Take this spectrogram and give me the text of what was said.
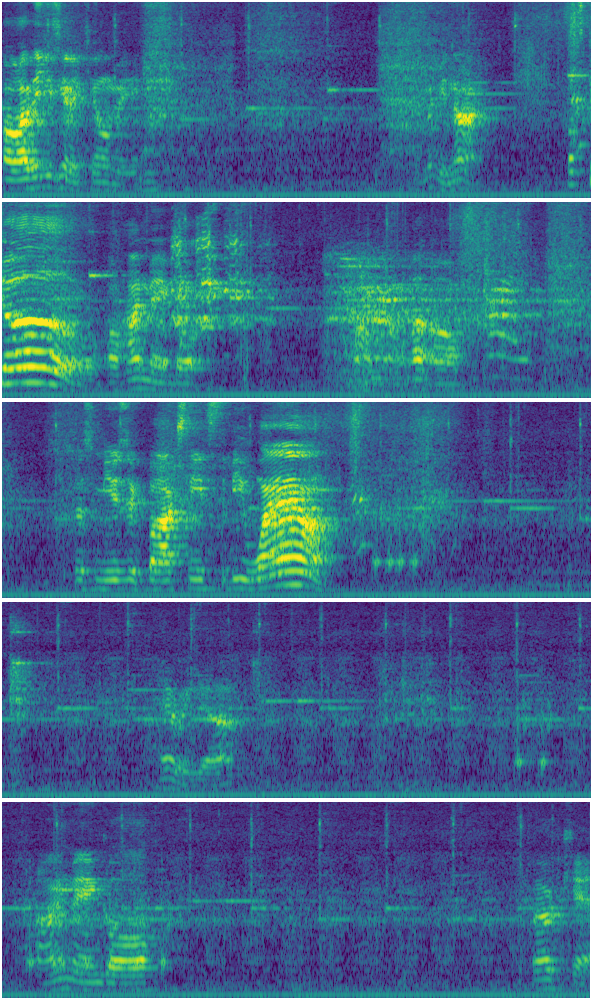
Oh, I think he's gonna kill me. Maybe not. Let's go! Oh, hi, Mango. Oh, no. Uh-oh. This music box needs to be wound. There we go. I'm Mangle. Okay.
